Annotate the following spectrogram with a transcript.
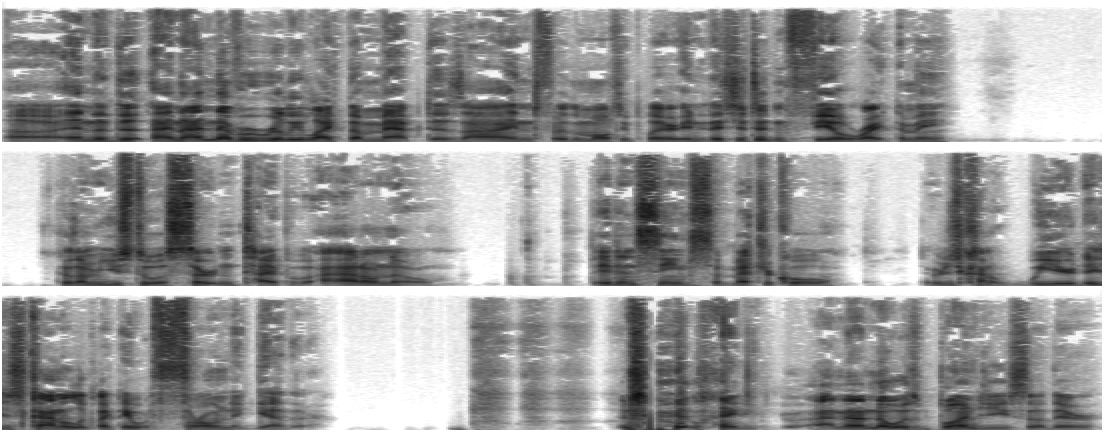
Uh, and the and I never really liked the map designs for the multiplayer, and it just didn't feel right to me because I'm used to a certain type of. I don't know. They didn't seem symmetrical. They were just kind of weird. They just kind of looked like they were thrown together. like, and I know it's Bungie, so their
